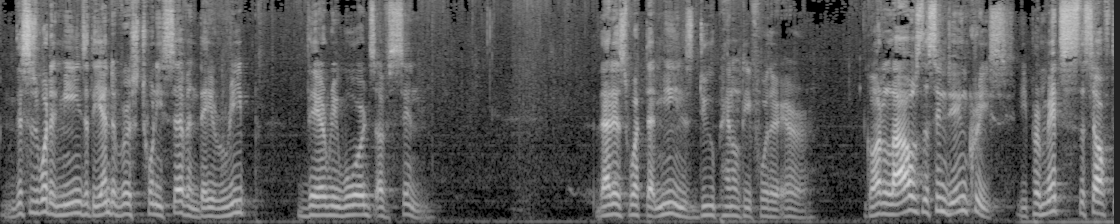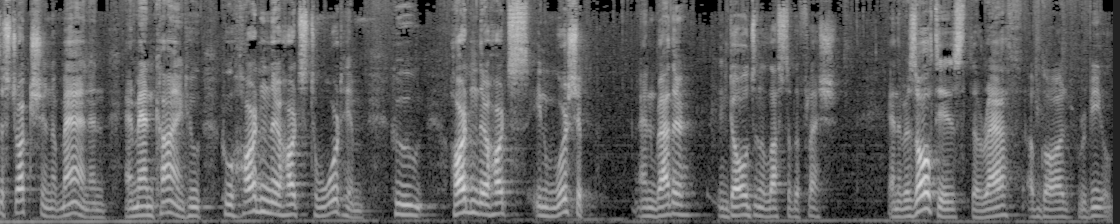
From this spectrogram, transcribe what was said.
And this is what it means at the end of verse 27 they reap their rewards of sin. That is what that means due penalty for their error. God allows the sin to increase. He permits the self destruction of man and, and mankind who, who harden their hearts toward Him, who harden their hearts in worship and rather indulge in the lust of the flesh. And the result is the wrath of God revealed.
